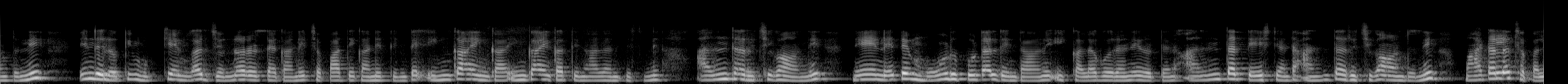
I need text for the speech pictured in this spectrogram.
ఉంటుంది. ఇందులోకి ముఖ్యంగా జొన్న రొట్టె కానీ చపాతి కానీ తింటే ఇంకా ఇంకా ఇంకా ఇంకా తినాలనిపిస్తుంది. అంత రుచిగా ఉంది. నేనైతే మూడు పూటలు తింటాను ఈ కలగూరని రొట్టెని. అంత టేస్టీ అంటే అంత రుచిగా ఉంటుంది. మాటల్లో చెప్పలేను.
